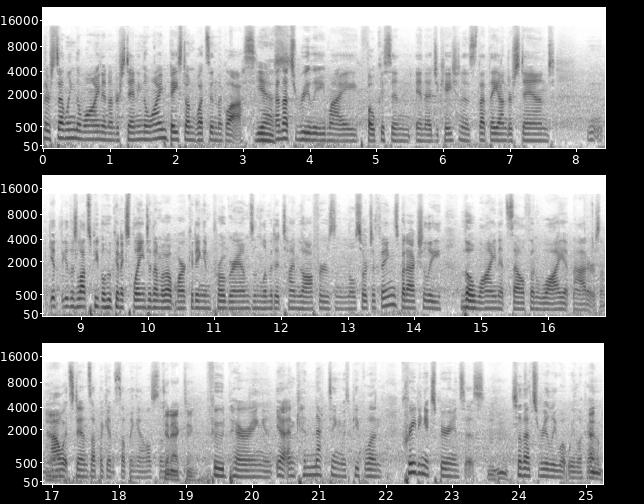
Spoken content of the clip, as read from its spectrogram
they're selling the wine and understanding the wine based on what's in the glass. Yes. And that's really my focus in, in education is that they understand. There's lots of people who can explain to them about marketing and programs and limited time offers and those sorts of things, but actually the wine itself and why it matters and Yeah. how it stands up against something else. And Connecting. Food pairing and yeah, and connecting with people and creating experiences. Mhm. So that's really what we look at. And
